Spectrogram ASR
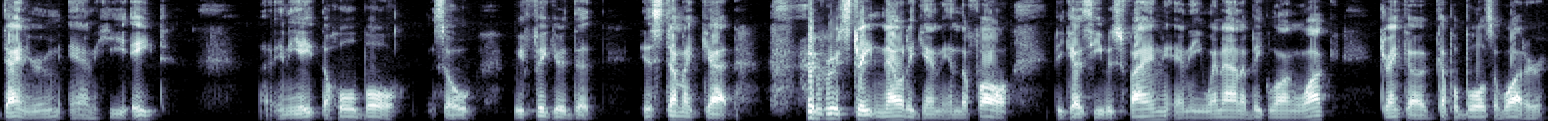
dining room and he ate. Uh, and he ate the whole bowl. So we figured that his stomach got straightened out again in the fall because he was fine and he went on a big long walk, drank a couple bowls of water,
